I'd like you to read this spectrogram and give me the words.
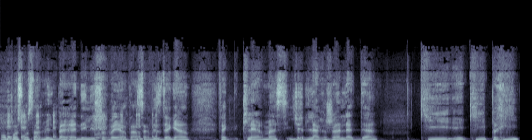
on pas 60 000 par année les surveillantes en service de garde. Fait que, clairement, il y a de l'argent là-dedans qui est, qui est pris.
